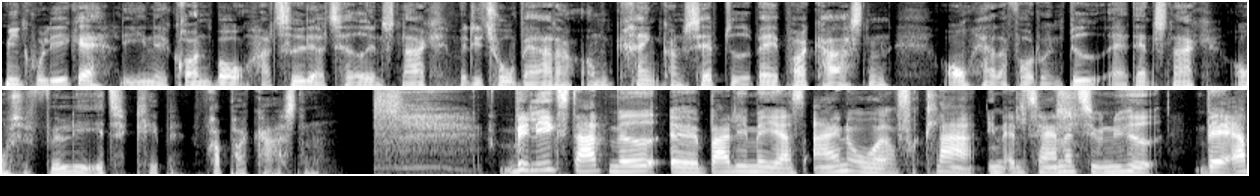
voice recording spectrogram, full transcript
Min kollega Line Grønborg har tidligere taget en snak med de to værter omkring konceptet bag podcasten, og her der får du en bid af den snak, og selvfølgelig et klip fra podcasten. Vil I ikke starte med, øh, bare lige med jeres egne ord, at forklare en alternativ nyhed? Hvad er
